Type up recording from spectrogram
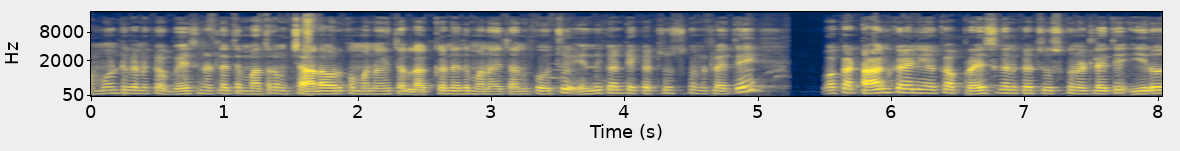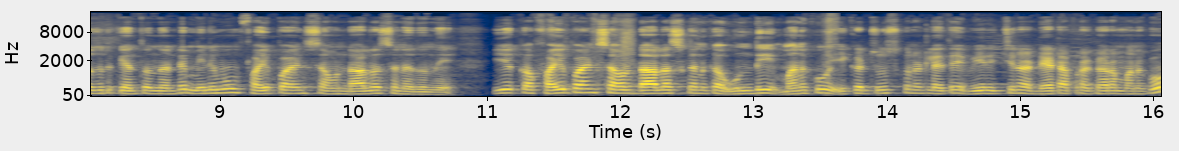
అమౌంట్ కనుక వేసినట్లయితే మాత్రం చాలా వరకు మనం అయితే లక్ అనేది మనం అయితే అనుకోవచ్చు. ఎందుకంటే ఇక్కడ చూసుకున్నట్లయితే ఒక టాన్ కాయిన్ యొక్క ప్రైస్ కనుక చూసుకున్నట్లయితే ఈ రోజుకి ఎంత ఉందంటే minimum five point seven dollars అనేది ఉంది. ఈ యొక్క ఫైవ్ పాయింట్ సెవెన్ డాలర్స్ కనుక ఉండి మనకు ఇక్కడ చూసుకున్నట్లయితే వీరు ఇచ్చిన డేటా ప్రకారం మనకు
